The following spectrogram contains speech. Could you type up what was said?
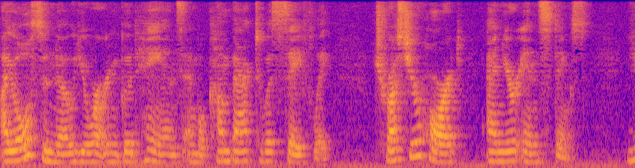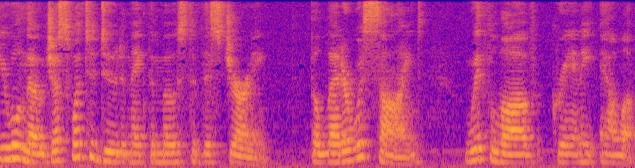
I also know you are in good hands and will come back to us safely. Trust your heart and your instincts. You will know just what to do to make the most of this journey. The letter was signed, With love, Granny Ella.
